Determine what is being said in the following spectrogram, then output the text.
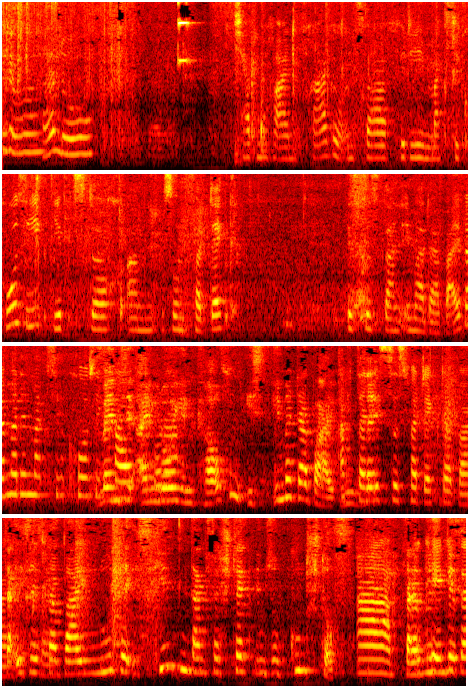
Hallo. Hallo. Ich habe noch eine Frage und zwar für die Maxi-Cosi gibt es doch ähm, so ein Verdeck. Ist es dann immer dabei, wenn man den Maxi-Cosi Wenn kauft? Sie einen oder? neuen kaufen, ist immer dabei. Ach, dann wenn- ist das Verdeck dabei. da ist es Okay. dabei, nur der ist hinten dann versteckt in so Kunststoff. Ah, Da okay, in dieser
